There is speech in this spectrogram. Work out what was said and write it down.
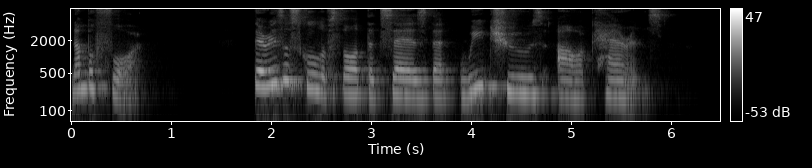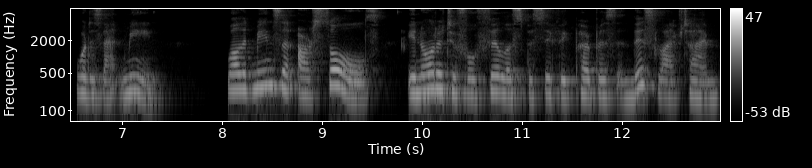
Number four, there is a school of thought that says that we choose our parents. What does that mean? Well, it means that our souls in order to fulfill a specific purpose in this lifetime,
